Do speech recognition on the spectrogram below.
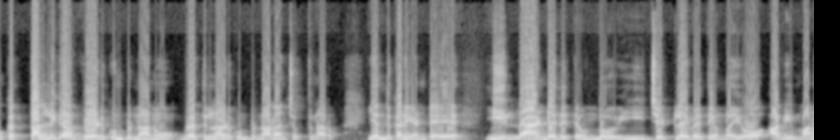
ఒక తల్లిగా వేడుకుంటున్నాను బ్రతిలాడుకుంటున్నాను అని చెప్తున్నారు. ఎందుకని అంటే ఈ ల్యాండ్ ఏదైతే ఉందో ఈ చెట్లు ఏవైతే ఉన్నాయో అవి మన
